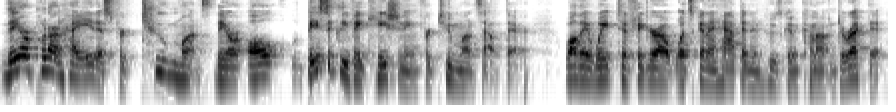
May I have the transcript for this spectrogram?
they are put on hiatus for two months. They are all basically vacationing for two months out there while they wait to figure out what's going to happen and who's going to come out and direct it.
